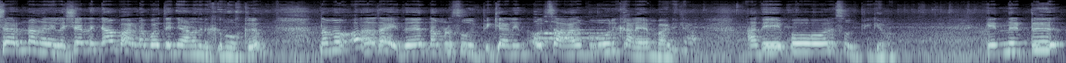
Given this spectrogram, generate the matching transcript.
ശരണം അങ്ങനെയല്ല? ശരണം ഞാൻ പറഞ്ഞ പോലെ തന്നെയാണ് നിനക്ക് നോക്ക്. നമ്മ അതായത് നമ്മൾ സൂചിപ്പിക്കുകയാണെങ്കിൽ ഒരു സാധനം പോലും കളയാൻ പാടില്ല. അതേപോലെ സൂചിപ്പിക്കണം. എന്നിട്ട്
